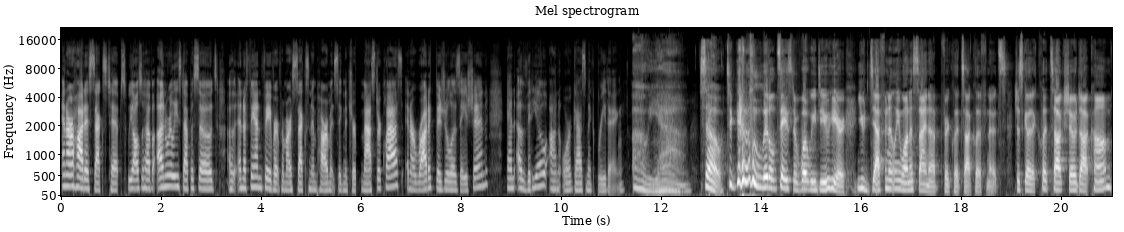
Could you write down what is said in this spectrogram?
and our hottest sex tips. We also have unreleased episodes uh, and a fan favorite from our Sex and Empowerment Signature Masterclass, an erotic visualization, and a video on orgasmic breathing. Oh, yeah. So, to get a little taste of what we do here, you definitely want to sign up for Clit Talk Cliff Notes. Just go to clittalkshow.com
